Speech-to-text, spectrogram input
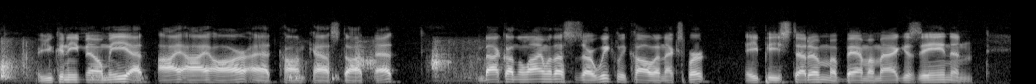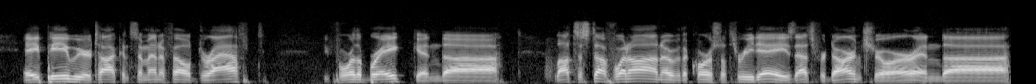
Or you can email me at IIR at Comcast.net. And back on the line with us is our weekly call in expert, AP Steadham of Bama Magazine. And AP, we were talking some NFL draft before the break, and uh, lots of stuff went on over the course of three days. That's for darn sure. And uh,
